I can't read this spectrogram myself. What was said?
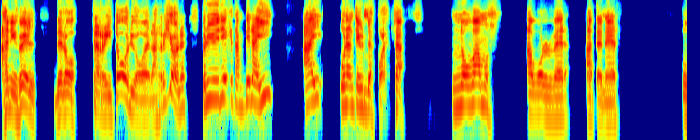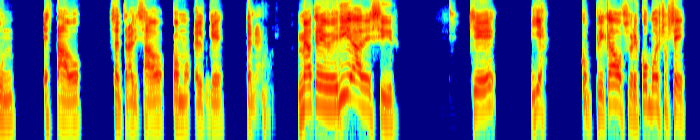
a nivel de los territorios o de las regiones, pero yo diría que también ahí hay un antes y un después. O sea, no vamos a volver a tener un Estado centralizado como el que tenemos. Me atrevería a decir que, y es complicado sobre cómo eso se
